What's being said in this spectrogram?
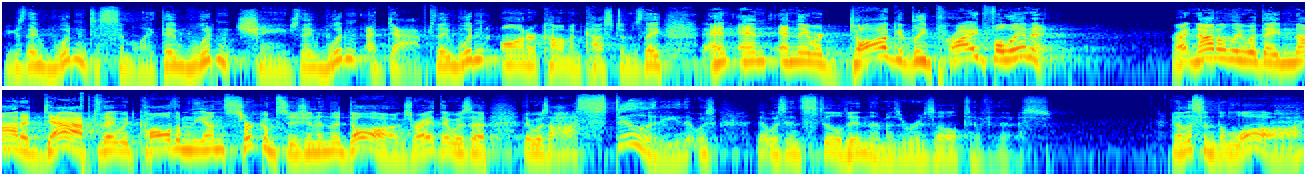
because they wouldn't assimilate. They wouldn't change. They wouldn't adapt. They wouldn't honor common customs. They, and, and, and they were doggedly prideful in it. Right? Not only would they not adapt, they would call them the uncircumcision and the dogs, right? There was a, there was a hostility that was, that was instilled in them as a result of this. Now, listen, the law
